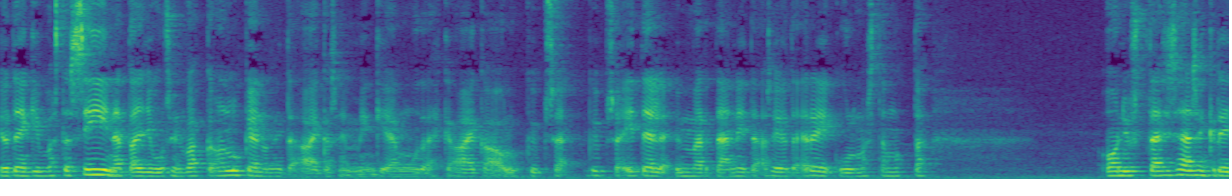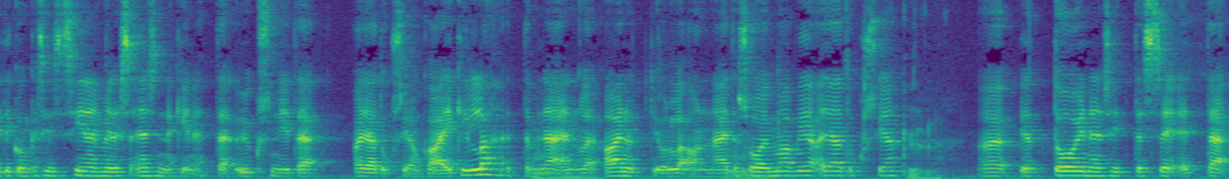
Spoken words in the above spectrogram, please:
jotenkin vasta siinä tajusin, vaikka on lukenut niitä aikaisemminkin ja muuta ehkä aikaa ollut kypsä, kypsä itselle ymmärtää niitä asioita eri kulmasta, mutta on just tämä sisäisen kriitikon käsissä siinä mielessä ensinnäkin, että yksi niitä ajatuksia on kaikilla, että minä en ole ainut, jolla on näitä soimaavia ajatuksia. Kyllä ja toinen sitten se, että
